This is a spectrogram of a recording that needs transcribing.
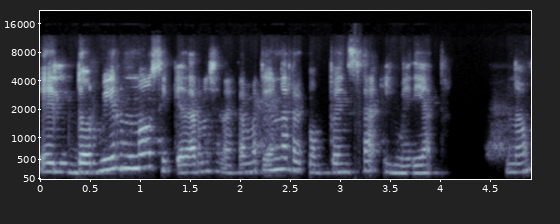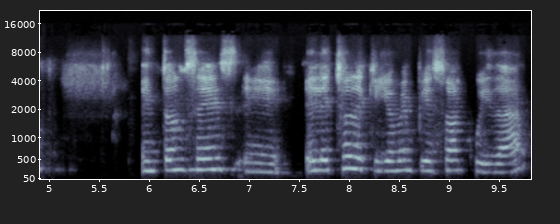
el dormirnos y quedarnos en la cama tiene una recompensa inmediata, ¿no? Entonces, eh, el hecho de que yo me empiezo a cuidar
